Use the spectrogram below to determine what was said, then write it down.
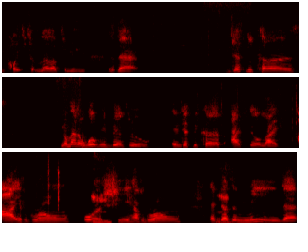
equates to love to me. Is that just because no matter what we've been through, and just because I feel like I've grown or Mhm. she has grown, it Mhm. doesn't mean that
